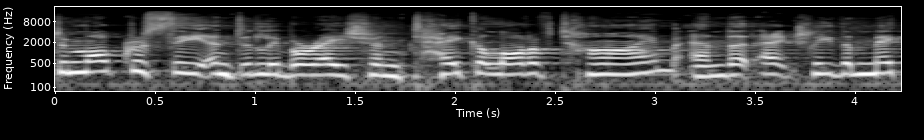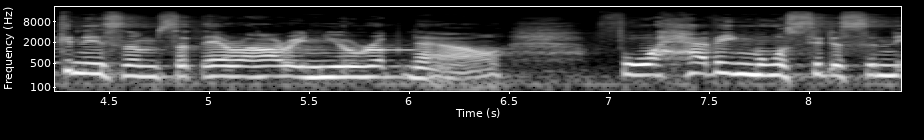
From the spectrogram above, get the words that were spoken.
democracy and deliberation take a lot of time, and that actually the mechanisms that there are in Europe now for having more citizen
